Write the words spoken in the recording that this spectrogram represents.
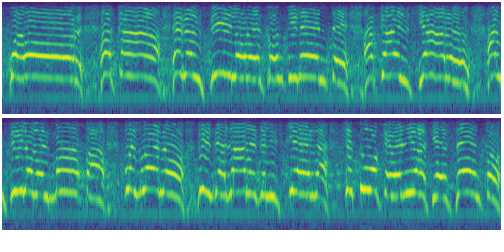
Ecuador acá el Seattle, al filo del mapa. Pues bueno, desde allá, desde la izquierda, se tuvo que venir hacia el centro,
